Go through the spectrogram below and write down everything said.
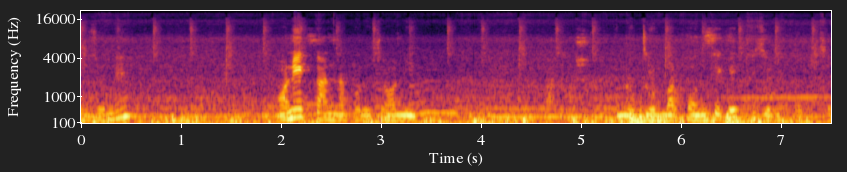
এই জন্যে অনেক কান্না করেছে অনেক। আমার জেম্মার ফোন থেকে জন্য খাচ্ছে।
